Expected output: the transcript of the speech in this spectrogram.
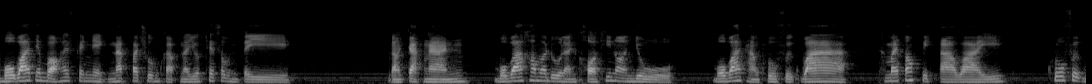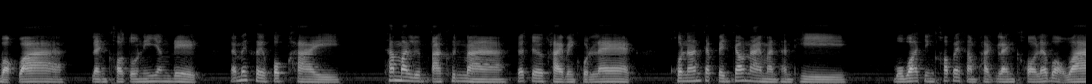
โบบาจึงบอกให้เฟนเนกนัดประชุมกับนายกเทศมนตรี หลังจากนั้นโบบาเข้ามาดูแลนคอที่นอนอยู่ โบบาถามครูฝึกว่าทำไมต้องปิดตาไว้ ครูฝึกบอกว่าแลนคอตัวนี้ยังเด็ก และไม่เคยพบใคร ถ้ามันลืมตาขึ้นมา แล้วเจอใครเป็นคนแรก คนนั้นจะเป็นเจ้านายมันทันที โบบาจึงเข้าไปสัมผัสแลนคอและบอกว่า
